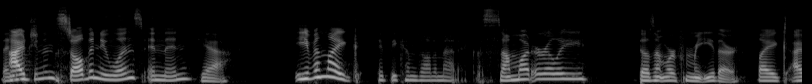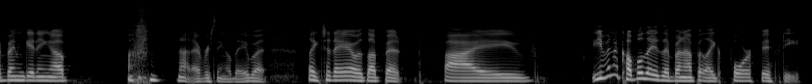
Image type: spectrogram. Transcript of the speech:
Then I you can install the new ones and then Yeah. even like it becomes automatic. somewhat early doesn't work for me either. Like I've been getting up not every single day, but like today I was up at 5 even a couple days I've been up at like 4:50.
